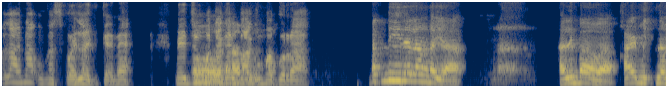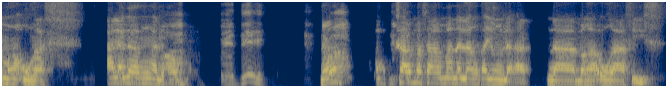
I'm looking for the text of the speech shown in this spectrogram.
wala na, ungas for life ka na. Medyo Oo, matagal tama. bago mabura. Ba't di na lang kaya, halimbawa, car meet ng mga ungas, alagang ano, Pwede. no? Diba? Sama-sama na lang kayong lahat na mga ungasis.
